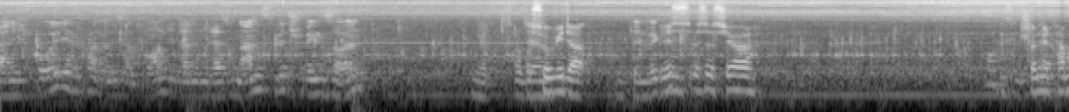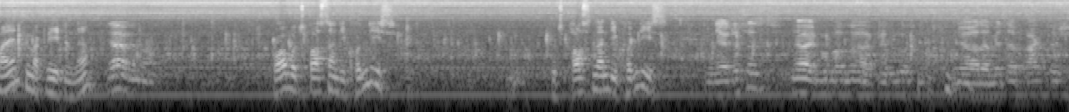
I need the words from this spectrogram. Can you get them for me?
Eigentlich Folienkondensatoren, die dann in Resonanz mitschwingen sollen. Aber so wie der Mit ist, ist es ja. bisschen Schon mit permanenten Magneten, ne? Ja, genau. Boah, wozu brauchst du dann die Kondis? Wozu brauchst du dann die Kondis? Ja, das ist. Ja, ich muss mal sagen, Ja, damit er praktisch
